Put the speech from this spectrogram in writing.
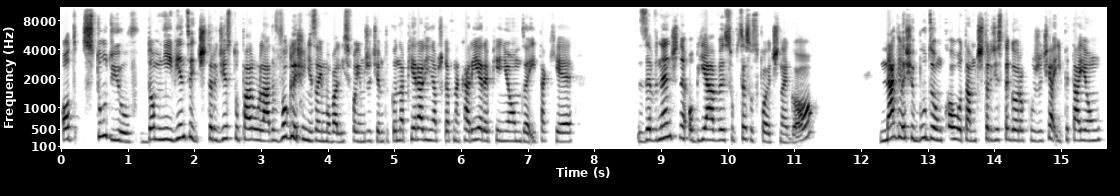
od studiów do mniej więcej 40 paru lat w ogóle się nie zajmowali swoim życiem, tylko napierali na przykład na karierę, pieniądze i takie zewnętrzne objawy sukcesu społecznego, nagle się budzą koło tam 40 roku życia i pytają,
